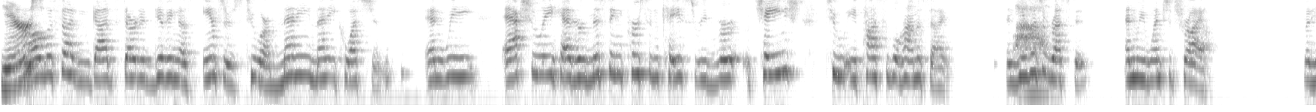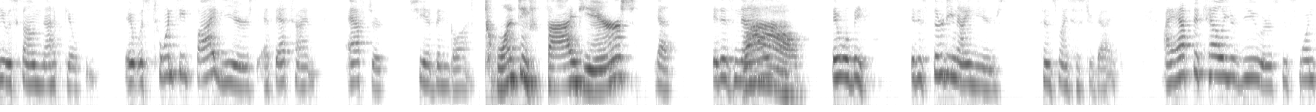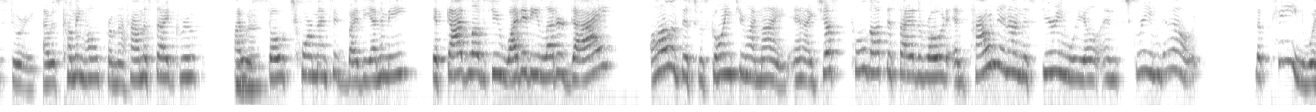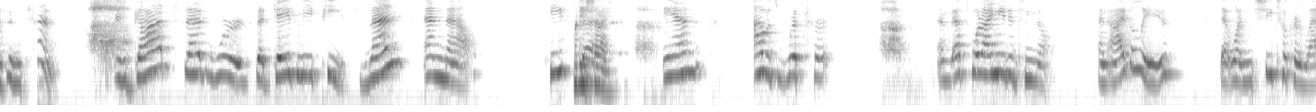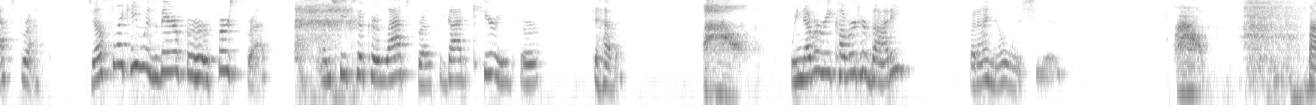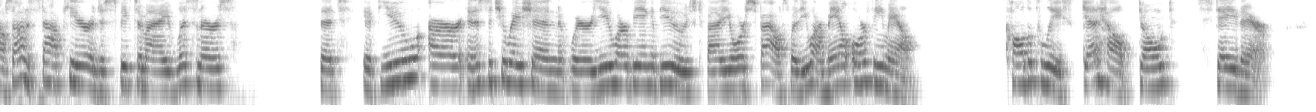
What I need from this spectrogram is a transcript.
Years? All of a sudden, God started giving us answers to our many, many questions. And we, actually had her missing person case revert, changed to a possible homicide. And wow. he was arrested and we went to trial. But he was found not guilty. It was 25 years at that time after she had been gone. 25 years? Yes. It is now. Wow. It will be, it is 39 years since my sister died. I have to tell your viewers this one story. I was coming home from a homicide group. Mm-hmm. I was mm-hmm. so tormented by the enemy. If God loves you, why did he let her die? All of this was going through my mind. And I just pulled off the side of the road and pounded on the steering wheel and screamed out. The pain was intense. And God said words that gave me peace then and now. He what said, did he say? And I was with her. And that's what I needed to know. And I believe that when she took her last breath, just like he was there for her first breath, when she took her last breath, God carried her to heaven. Wow. We never recovered her body, but I know where she is. Wow. Wow. So I'm going to stop here and just speak to my listeners that if you are in a situation where you are being abused by your spouse, whether you are male or female, call the police, get help, don't stay there.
